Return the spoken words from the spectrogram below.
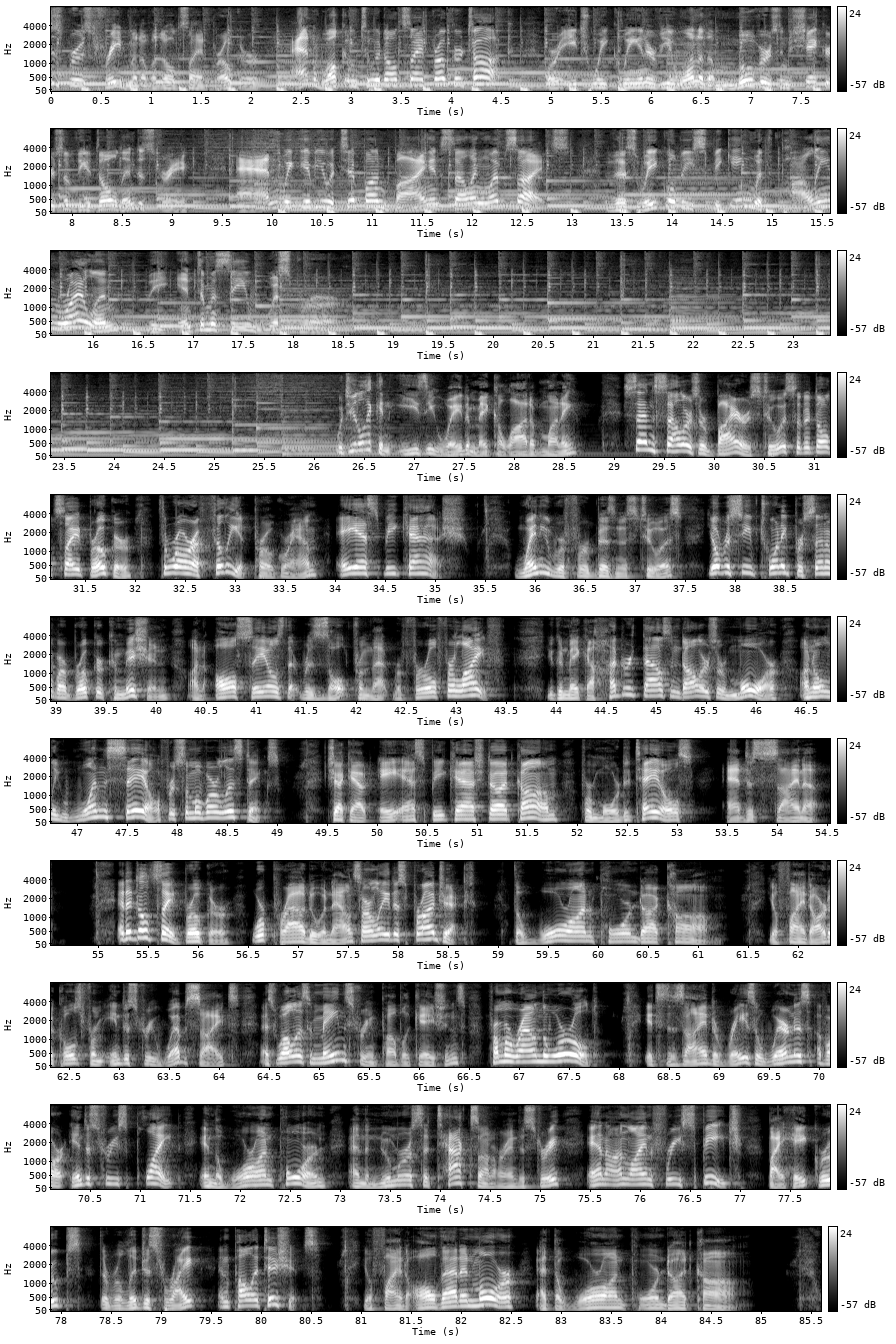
This is Bruce Friedman of Adult Site Broker, and welcome to Adult Site Broker Talk, where each week we interview one of the movers and shakers of the adult industry, and we give you a tip on buying and selling websites. This week we'll be speaking with Pauline Ryeland, the Intimacy Whisperer. Would you like an easy way to make a lot of money? Send sellers or buyers to us at Adult Site Broker through our affiliate program, ASB Cash. When you refer business to us, you'll receive 20% of our broker commission on all sales that result from that referral for life. You can make $100,000 or more on only one sale for some of our listings. Check out asbcash.com for more details and to sign up. At Adult Site Broker, we're proud to announce our latest project thewaronporn.com. You'll find articles from industry websites as well as mainstream publications from around the world. It's designed to raise awareness of our industry's plight in the war on porn and the numerous attacks on our industry and online free speech by hate groups, the religious right, and politicians. You'll find all that and more at thewaronporn.com.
